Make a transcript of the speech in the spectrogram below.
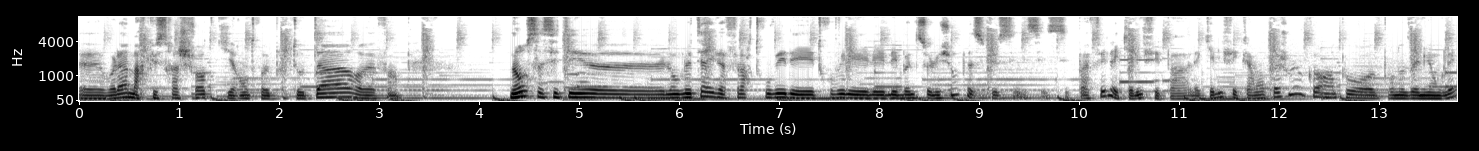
Euh, voilà, Marcus Rashford qui rentre plutôt tard. Euh, enfin. non, ça c'était euh, l'Angleterre. Il va falloir trouver les trouver les, bonnes solutions parce que c'est pas fait. La qualif est pas la qualif est clairement pas jouée encore hein, pour pour nos amis anglais.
